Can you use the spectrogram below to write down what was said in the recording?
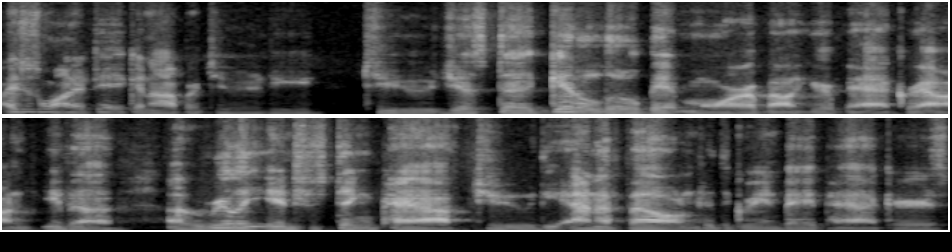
I just want to take an opportunity to just uh, get a little bit more about your background. You have a, a really interesting path to the NFL and to the Green Bay Packers.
